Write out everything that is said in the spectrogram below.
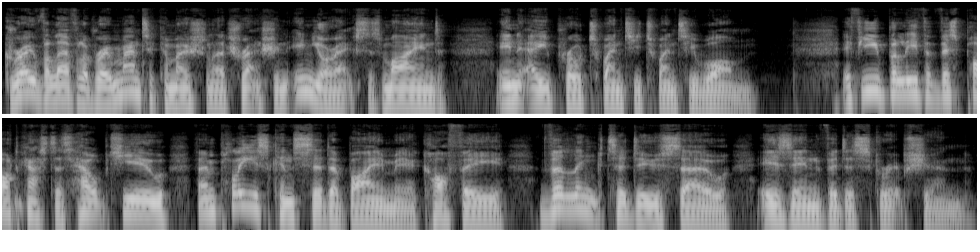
grow the level of romantic emotional attraction in your ex's mind in April 2021. If you believe that this podcast has helped you, then please consider buying me a coffee. The link to do so is in the description.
